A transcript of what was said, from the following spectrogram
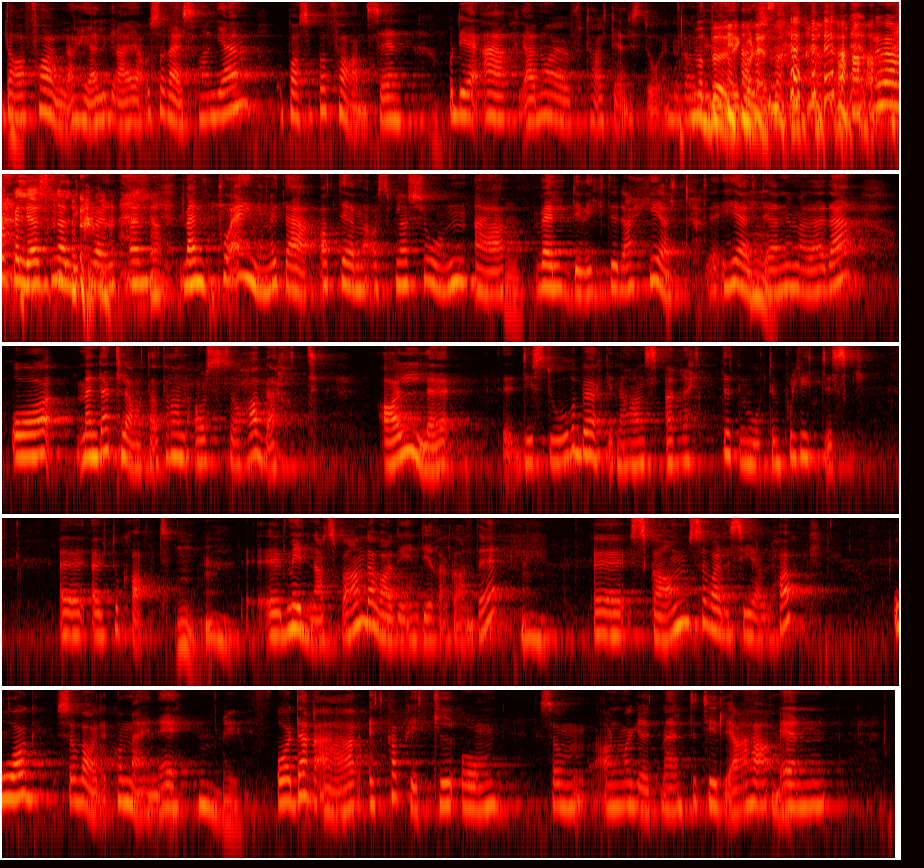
Da faller hele greia. Og så reiser han hjem og passer på faren sin. Og det er Ja, nå har jeg jo fortalt hele historien. Nå behøver vi ikke lese Vi behøver ikke lese den allikevel. Men, men, poenget mitt er at det med assimilasjonen er veldig viktig. Det er helt, helt mm. enig med deg der. Og, men det er klart at han også har vært Alle de store bøkene hans er rettet mot en politisk eh, autokrat. Mm. Uh, 'Midnattsbarn', da var det Indira Gandhi. Mm. Eh, skam så var det Sialhak, Og så var det Khomeini. Mm. Og der er et kapittel om, som Anne Margrethe mente tidligere her, en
